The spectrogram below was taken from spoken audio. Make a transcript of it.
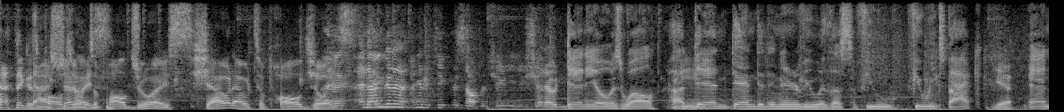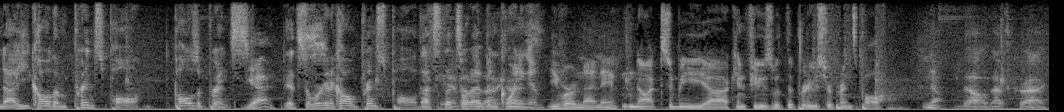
I think it's Uh, Paul shout Joyce. out to Paul Joyce. Shout out to Paul And, Joyce. and I'm gonna I'm gonna take this opportunity to shout out Danny O as well. Uh, Mm-hmm. Dan Dan did an interview with us a few few weeks back. Yeah. and uh, he called him Prince Paul. Paul's a prince. Yeah, it's So we're gonna call him Prince Paul. That's that's what I've been coining him. You've earned that name. Not to be uh, confused with the producer Prince Paul. No. No, that's correct.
